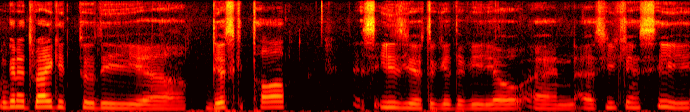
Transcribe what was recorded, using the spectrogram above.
I'm gonna drag it to the uh, desktop. It's easier to get the video, and as you can see,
